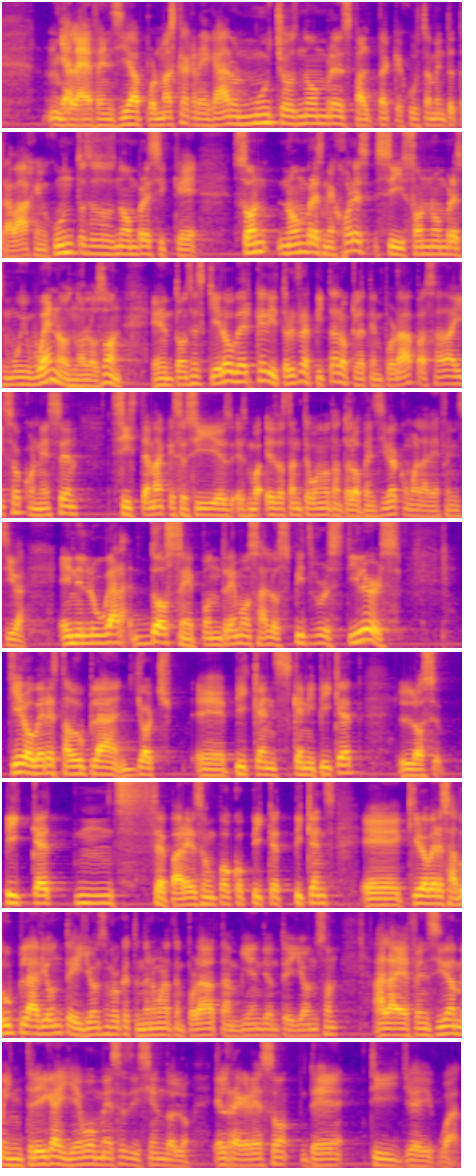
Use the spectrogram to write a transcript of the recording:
Y a la defensiva, por más que agregaron muchos nombres, falta que justamente trabajen juntos esos nombres y que son nombres mejores. Sí, son nombres muy buenos, no lo son. Entonces quiero ver que Detroit repita lo que la temporada pasada hizo con ese sistema que ese sí es, es, bastante bueno tanto a la ofensiva como a la defensiva. En el lugar 12 pondremos a los Pittsburgh Steelers. Quiero ver esta dupla George eh, Pickens, Kenny Pickett los Pickett mm, se parece un poco Pickett Pickens. Eh, quiero ver esa dupla. Dionte y Johnson creo que tendrán una temporada también. Dionte y Johnson. A la defensiva me intriga y llevo meses diciéndolo. El regreso de TJ Watt.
